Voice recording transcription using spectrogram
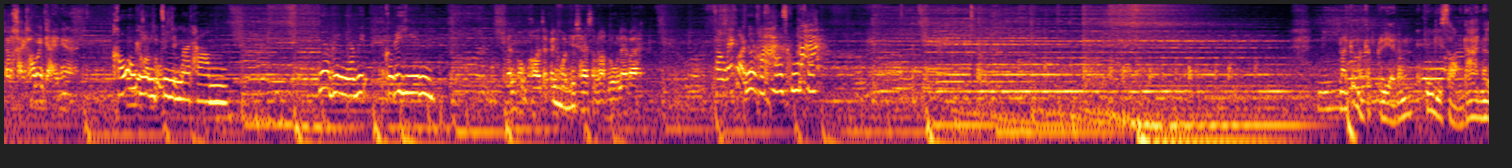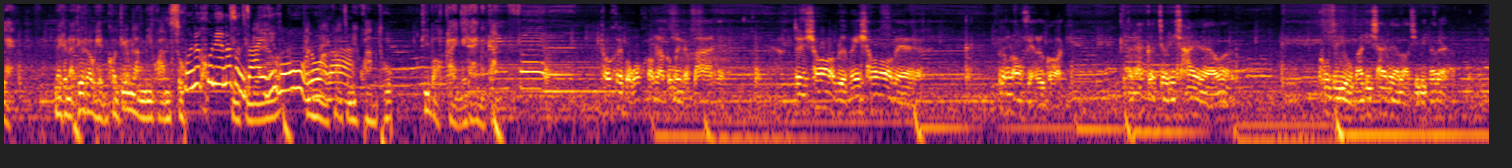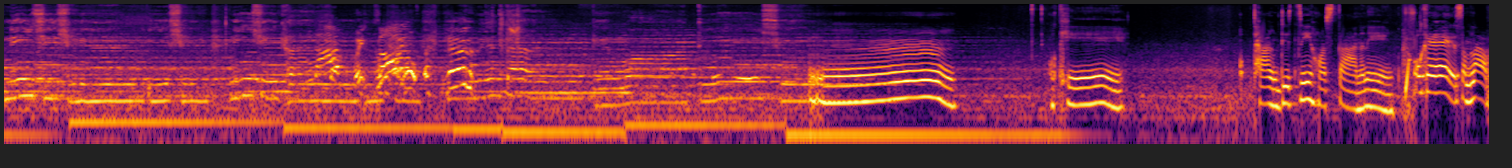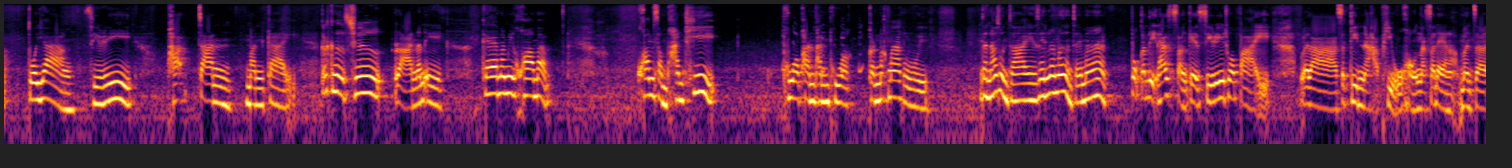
การขายข้าวมันไก่เนี่ยนะเขาเอาเพลงจีนมาทำเนี่ยเพลงเนี้ยพี่เคยได้ยิน งั้นผมพอจะเป็นคนที่ใช่สำหรับลุงได้ป่ะ ฟังแม่ก่อนเนี่ยนะเขาคะคลอสคู่กันมันก็เหมือนกับเหรียญที่มีสองด้านนั่นแหละ ในขณะที่เราเห็นคนที่กำลังมีความสุขโอ้ยเนี่ยคู่เนี้ยน่าสนใจที่คู่หูหนข้างวในกก็อะอาจจะมีความทุกข์ ที่บอกใครไม่ได้เหมือนกัน เขาเคยบอกว่าความรักก็เหมือนกับบ้านเนี่ยจะชอบหรือไม่ชอบเนี่ยก็ต้องลองเสียงดูก่อนแต่ถ้าเกิดเจอที่ใช่แล้วอะคงจะอยู่บ้านที่ใช่ไปตลอดชีวิตนั่นแหละเฮ้ยสองหนึ่งอืม ทาง Disney Hotstar นั่นเอง โอเคสำหรับตัวอย่างซีรีส์พระจันทร์มันไก่ ก็คือชื่อร้านนั่นเอง แกมันมีความแบบความสัมพันธ์ที่พัวพันพันพัวกันมาก ๆ เลย แต่น่าสนใจเส้นเรื่องน่าสนใจมาก ปกติถ้าสังเกตซีรีส์ทั่วไป เวลาสกินนะคะผิวของนักแสดงอะ่ะมันจะ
